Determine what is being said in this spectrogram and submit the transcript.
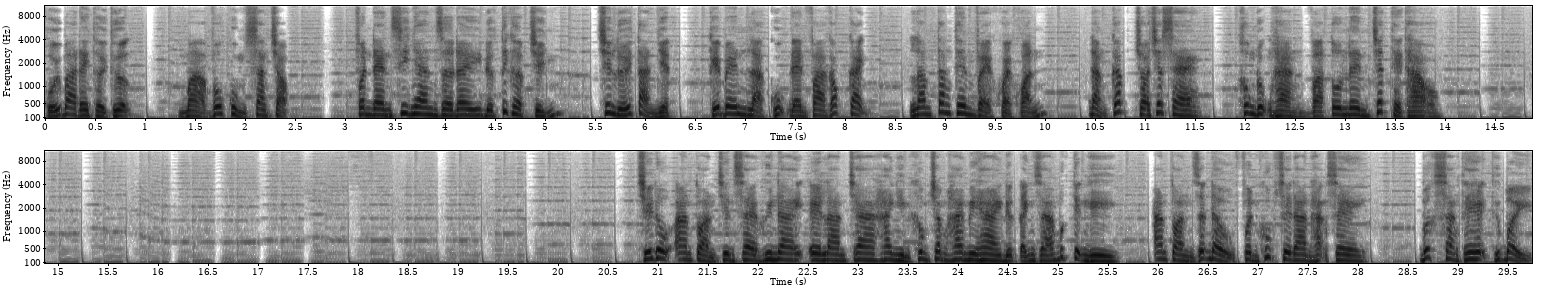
khối 3D thời thượng, mà vô cùng sang trọng. Phần đèn xi nhan giờ đây được tích hợp chính trên lưới tản nhiệt, kế bên là cụm đèn pha góc cạnh, làm tăng thêm vẻ khỏe khoắn, đẳng cấp cho chiếc xe, không đụng hàng và tôn lên chất thể thao. Chế độ an toàn trên xe Hyundai Elantra 2022 được đánh giá mức tiện nghi, an toàn dẫn đầu phân khúc sedan hạng C. Bước sang thế hệ thứ 7,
